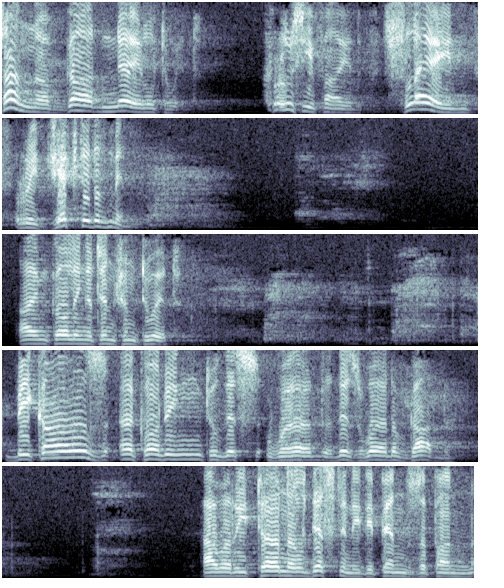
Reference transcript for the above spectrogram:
Son of God nailed to it, crucified, slain, rejected of men. I'm calling attention to it because, according to this word, this word of God, our eternal destiny depends upon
